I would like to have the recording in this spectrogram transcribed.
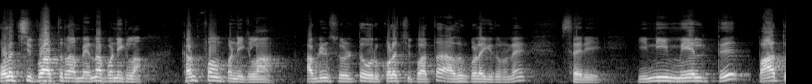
குலைச்சி பார்த்து நம்ம என்ன பண்ணிக்கலாம்? கன்ஃபார்ம் பண்ணிக்கலாம் அப்படின்னு சொல்லிட்டு ஒரு குலைச்சி பார்த்தா அதுவும் குலைக்குது உடனே. சரி இனிமேல்ட்டு பார்த்து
